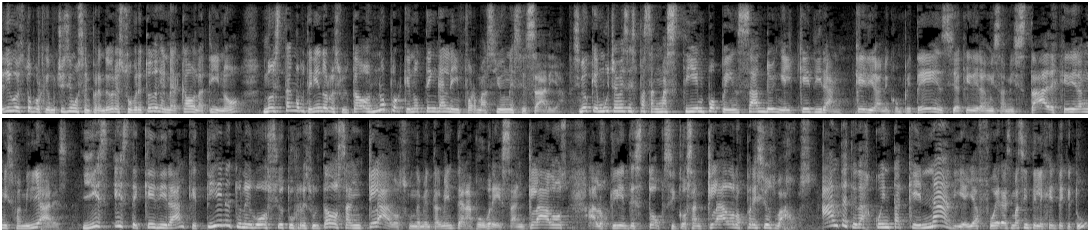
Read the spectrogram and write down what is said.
Te digo esto porque muchísimos emprendedores, sobre todo en el mercado latino, no están obteniendo resultados no porque no tengan la información necesaria, sino que muchas veces pasan más tiempo pensando en el qué dirán. ¿Qué dirá mi competencia? ¿Qué dirán mis amistades? ¿Qué dirán mis familiares? Y es este qué dirán que tiene tu negocio, tus resultados anclados fundamentalmente a la pobreza, anclados a los clientes tóxicos, anclados a los precios bajos. Antes te das cuenta que nadie allá afuera es más inteligente que tú,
